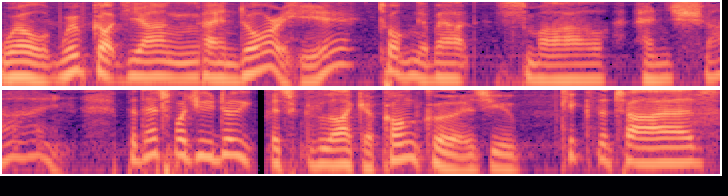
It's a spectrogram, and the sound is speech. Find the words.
Well, we've got young Pandora here talking about smile and shine. But that's what you do. It's like a concours. You kick the tyres.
